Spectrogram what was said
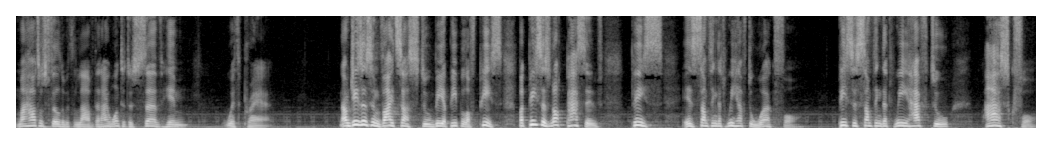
my heart was filled with love that I wanted to serve him with prayer. Now, Jesus invites us to be a people of peace, but peace is not passive. Peace is something that we have to work for. Peace is something that we have to ask for.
